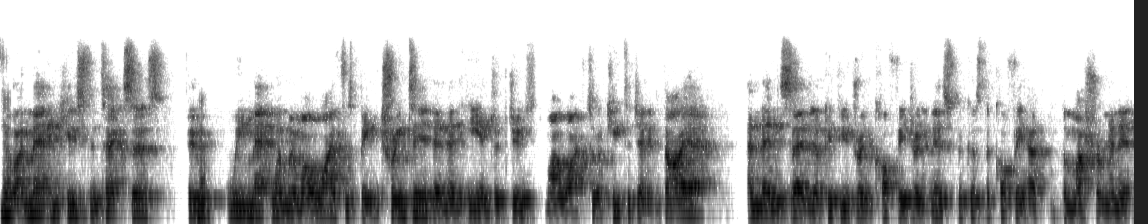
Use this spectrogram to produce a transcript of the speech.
who I met in Houston, Texas. Who Yep. we met when my wife was being treated, and then he introduced my wife to a ketogenic diet, and then said, "Look, if you drink coffee, drink this because the coffee had the mushroom in it."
